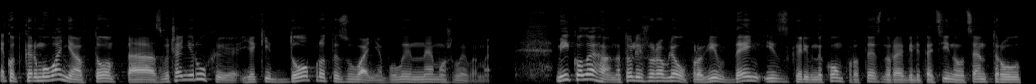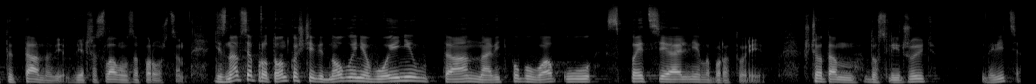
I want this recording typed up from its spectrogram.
як от кермування авто та звичайні рухи, які до протезування були неможливими. Мій колега Анатолій Журавльов провів день із керівником протезно-реабілітаційного центру Титанові В'ячеславом Запорожцем. Дізнався про тонкощі відновлення воїнів та навіть побував у спеціальній лабораторії. Що там досліджують? Дивіться.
